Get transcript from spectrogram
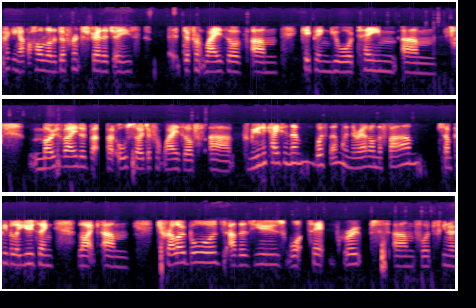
picking up a whole lot of different strategies different ways of um, keeping your team um, motivated, but but also different ways of uh, communicating them with them when they're out on the farm. Some people are using like um, Trello boards. Others use WhatsApp groups um, for you know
